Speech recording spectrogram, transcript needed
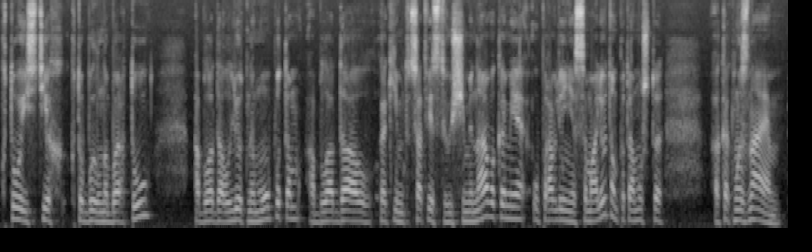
Кто из тех, кто был на борту, обладал летным опытом, обладал какими-то соответствующими навыками управления самолетом, потому что, как мы знаем, а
